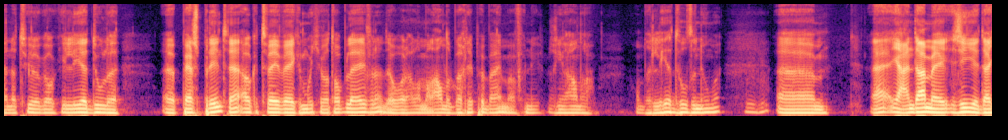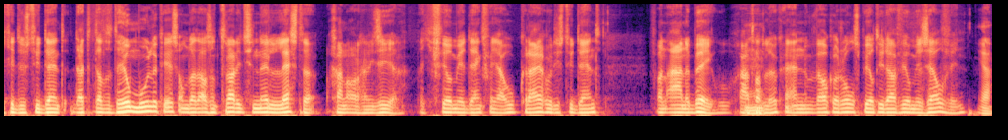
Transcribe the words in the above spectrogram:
natuurlijk ook je leerdoelen uh, per sprint. Hè. Elke twee weken moet je wat opleveren. Daar horen allemaal andere begrippen bij, maar voor nu is het misschien wel handig om dat leerdoel te noemen. Mm -hmm. um, ja, en daarmee zie je dat je de student dat, dat het heel moeilijk is om dat als een traditionele les te gaan organiseren. Dat je veel meer denkt van ja, hoe krijgen we die student van A naar B. Hoe gaat dat lukken? En welke rol speelt hij daar veel meer zelf in? Ja.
